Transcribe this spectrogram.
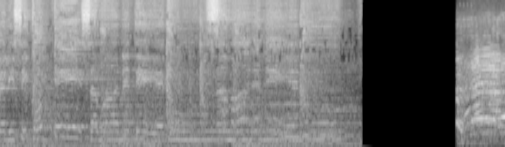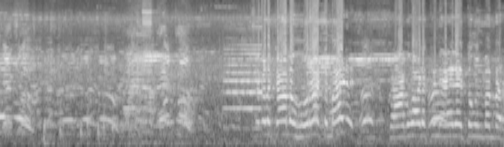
ಕಲಿಸಿಕೊಟ್ಟೆ ಸಮಾನತೆಯನು ಸಮಾನತೆಯನು ಕಾಲ ಹೋರಾಟ ಮಾಡಿ ಕಾಗವಾಡಕ್ಕೆ ನ್ಯಾಯಾಲಯ ತಗೊಂಡ್ ಬಂದಾರ.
